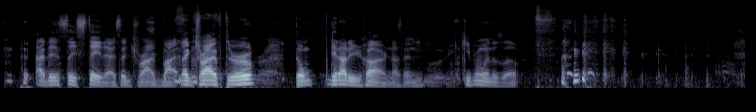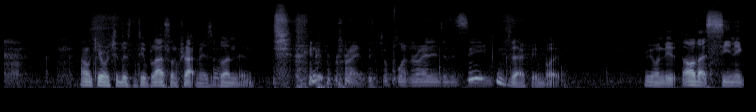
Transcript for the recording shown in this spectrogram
I didn't say stay there. I said drive by, like drive through. Right. Don't get out of your car or Just nothing. keep. Keep your windows up. I don't care what you listen to. Blast some trap music, blend in. right. You'll blend right into the scene. Exactly, but we don't need all that scenic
